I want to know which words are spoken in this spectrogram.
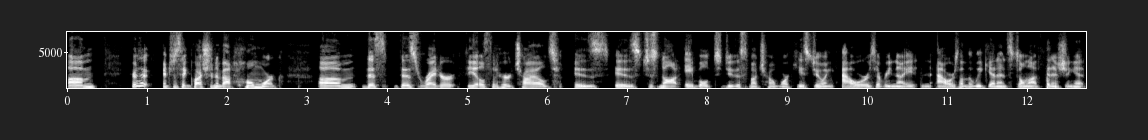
Um, here's an interesting question about homework. Um, this this writer feels that her child is is just not able to do this much homework. He's doing hours every night and hours on the weekend and still not finishing it.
